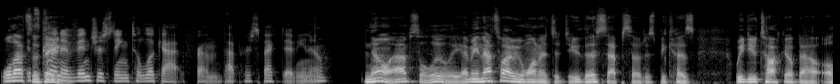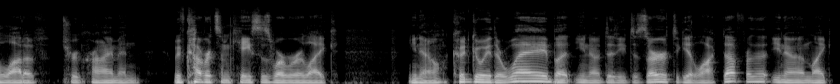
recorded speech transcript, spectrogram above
well that's it's the thing. kind of interesting to look at from that perspective, you know. No, absolutely. I mean, that's why we wanted to do this episode is because we do talk about a lot of true crime and we've covered some cases where we're like, you know, could go either way, but you know, did he deserve to get locked up for that? You know, and like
